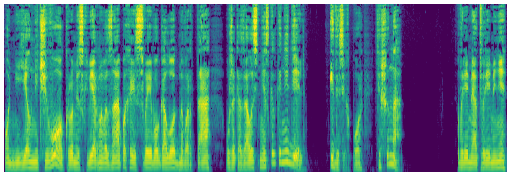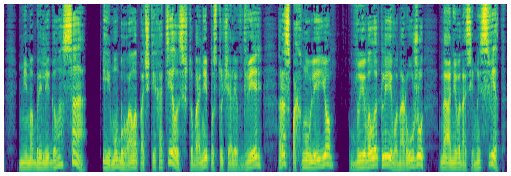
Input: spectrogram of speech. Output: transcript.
Он не ел ничего, кроме скверного запаха из своего голодного рта, уже казалось несколько недель, и до сих пор тишина. Время от времени мимо брели голоса, и ему бывало почти хотелось, чтобы они постучали в дверь, распахнули ее, выволокли его наружу на невыносимый свет.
